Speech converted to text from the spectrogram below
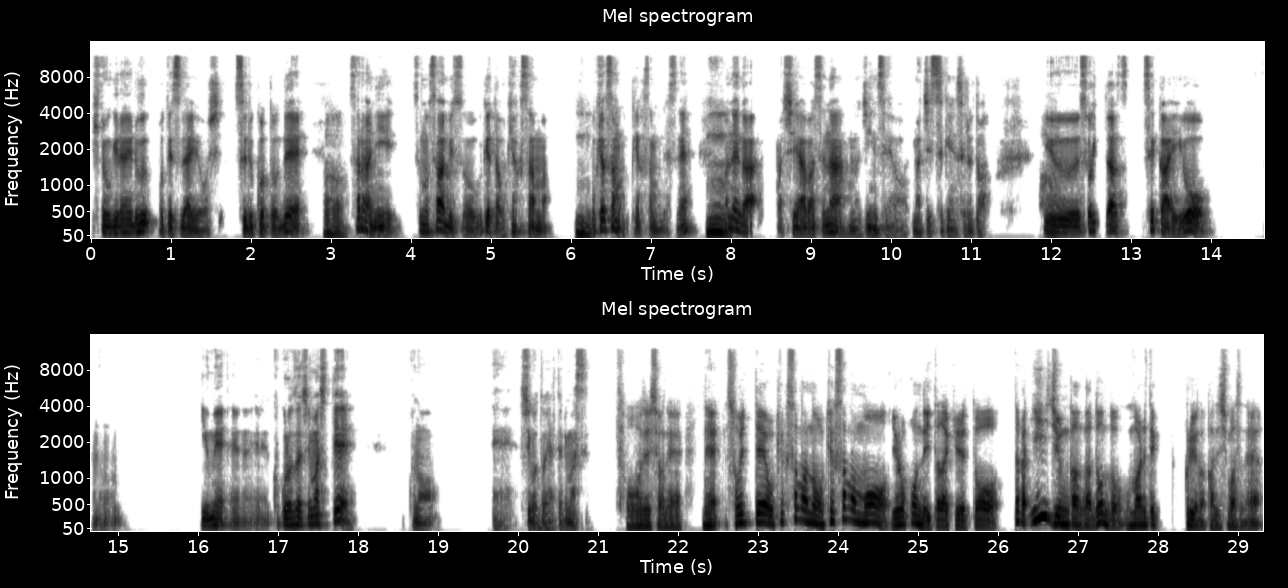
広げられるお手伝いをしすることで、うん。さらにそのサービスを受けたお客様、うん。お客様のお客様ですね、うん。までがまあ幸せなまあ人生をまあ実現するといはい。う、そういった世界を、あの、夢、えー志しまして、この、えー仕事をやっております。そうですよね。ね、そう言ってお客様のお客様も喜んでいただけると、なんかいい循環がどんどん生まれてくるような感じしますね。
